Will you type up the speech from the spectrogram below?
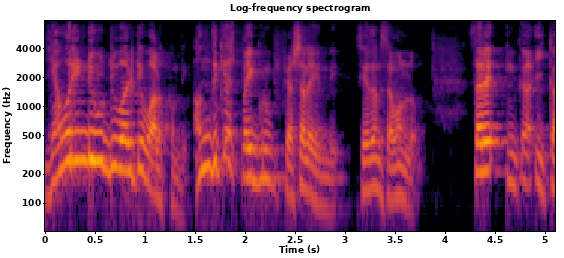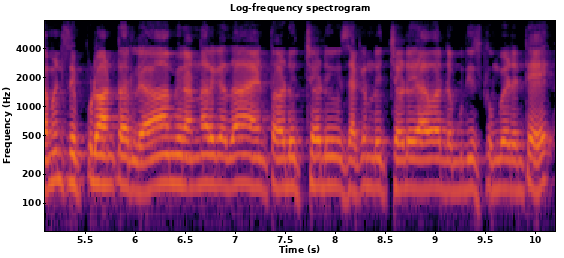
ఎవరి ఇండివిజువాలిటీ వాళ్ళకుంది. అందుకే స్పై గ్రూప్ స్పెషల్ అయింది సీజన్ సెవెన్లో. సరే ఇంకా ఈ కమెంట్స్ ఎప్పుడు అంటారులే మీరు అన్నారు కదా ఆయన థర్డ్ వచ్చాడు సెకండ్ వచ్చాడు ఎవరు డబ్బు తీసుకొని పోయాడంటే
